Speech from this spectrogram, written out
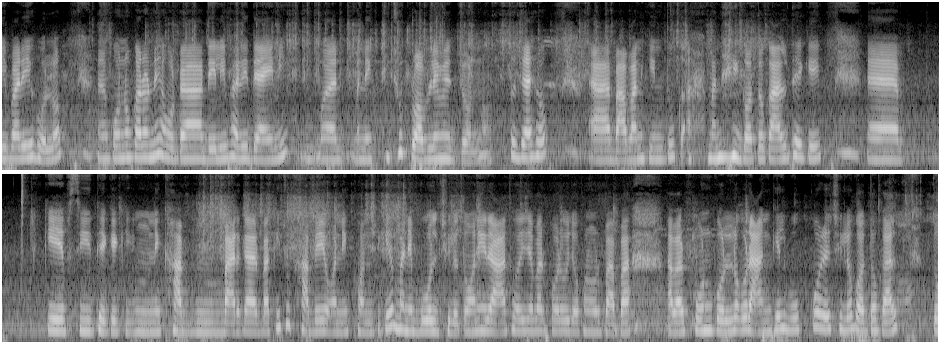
এইবারেই হলো। কোনো কারণে ওটা ডেলিভারি দেয়নি মানে কিছু প্রবলেমের জন্য। তো যাই হোক বাবান কিন্তু মানে গতকাল থেকেই কেএফসি থেকে মানে খাব, বার্গার বা কিছু খাবে অনেকক্ষণ থেকে মানে বলছিল। তো অনেক রাত হয়ে যাবার পরেও যখন ওর পাপা আবার ফোন করল, ওর আঙ্কেল বুক করেছিল গতকাল। তো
